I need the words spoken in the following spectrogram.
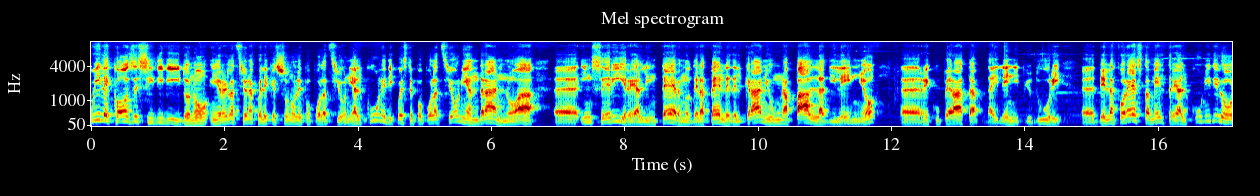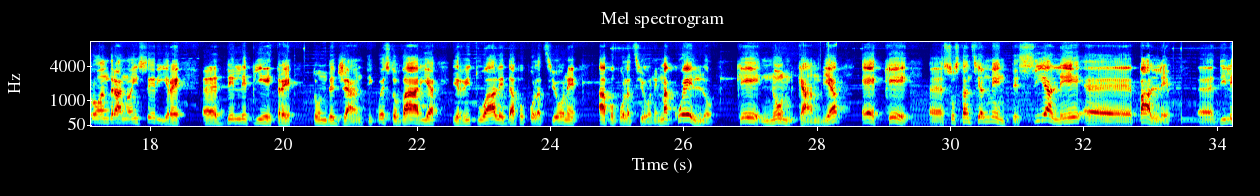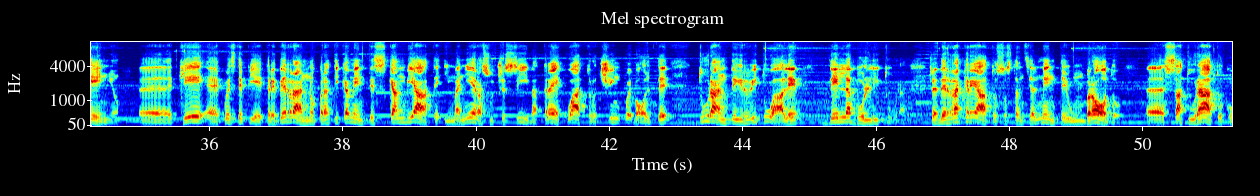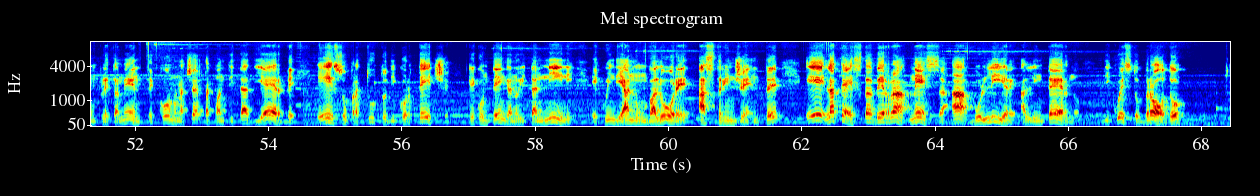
Qui le cose si dividono in relazione a quelle che sono le popolazioni. Alcune di queste popolazioni andranno a eh, inserire all'interno della pelle del cranio una palla di legno eh, recuperata dai legni più duri eh, della foresta, mentre alcuni di loro andranno a inserire eh, delle pietre tondeggianti. Questo varia il rituale da popolazione a popolazione, ma quello che non cambia è che eh, sostanzialmente sia le eh, palle eh, di legno eh, che eh, queste pietre verranno praticamente scambiate in maniera successiva 3, 4, 5 volte durante il rituale della bollitura. Cioè verrà creato sostanzialmente un brodo eh, saturato completamente con una certa quantità di erbe e soprattutto di cortecce che contengano i tannini e quindi hanno un valore astringente e la testa verrà messa a bollire all'interno di questo brodo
